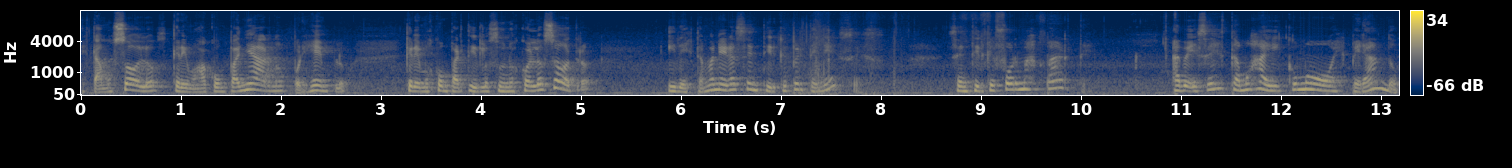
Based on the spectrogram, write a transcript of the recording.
estamos solos, queremos acompañarnos, por ejemplo, queremos compartir los unos con los otros y de esta manera sentir que perteneces sentir que formas parte. A veces estamos ahí como esperando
